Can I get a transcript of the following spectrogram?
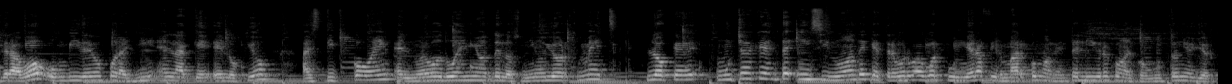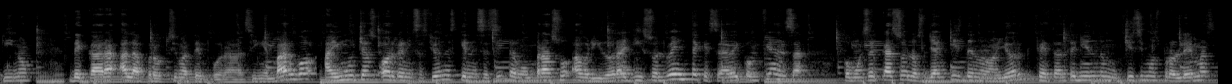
grabó un video por allí en la que elogió a Steve Cohen, el nuevo dueño de los New York Mets, lo que mucha gente insinuó de que Trevor Bauer pudiera firmar como agente libre con el conjunto neoyorquino de cara a la próxima temporada. Sin embargo, hay muchas organizaciones que necesitan un brazo abridor allí solvente que sea de confianza, como es el caso de los Yankees de Nueva York, que están teniendo muchísimos problemas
